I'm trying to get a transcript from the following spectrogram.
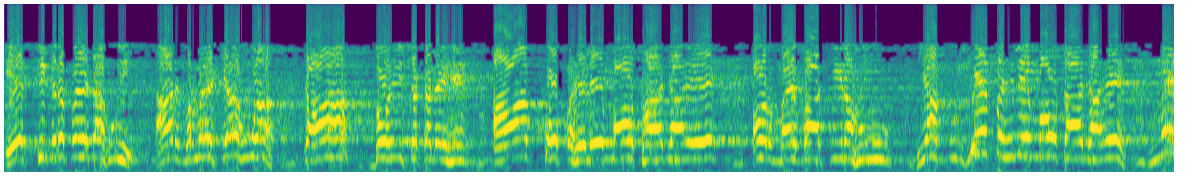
ایک فکر پیدا ہوئی۔ آج فرمایا، کیا ہوا؟ کہا دو ہی شکلیں ہیں۔ آپ کو پہلے موت آ جائے اور میں باقی رہوں، یا مجھے پہلے موت آ جائے، میں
